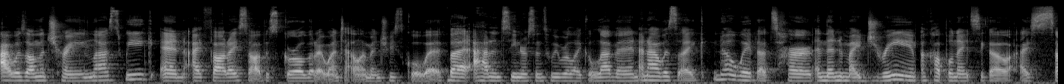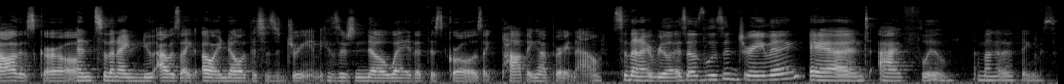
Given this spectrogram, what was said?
I was on the train last week and I thought I saw this girl that I went to elementary school with, but I hadn't seen her since we were like 11. And I was like, no way, that's her. And then in my dream a couple nights ago, I saw this girl. And so then I knew, I was like, oh, I know this is a dream because there's no way that this girl is like popping up right now. So then I realized I was lucid dreaming and I flew, among other things.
